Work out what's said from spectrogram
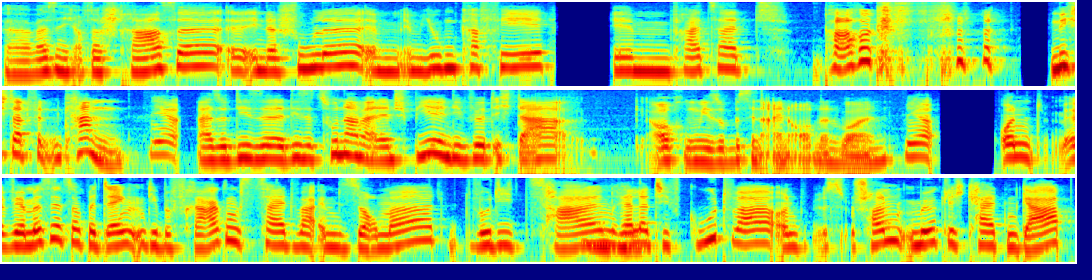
äh, weiß nicht, auf der Straße, äh, in der Schule, im, im Jugendcafé, im Freizeitpark nicht stattfinden kann. Ja. Also diese, diese Zunahme an den Spielen, die würde ich da auch irgendwie so ein bisschen einordnen wollen. Ja. Und wir müssen jetzt noch bedenken, die Befragungszeit war im Sommer, wo die Zahlen mhm. relativ gut war und es schon Möglichkeiten gab.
